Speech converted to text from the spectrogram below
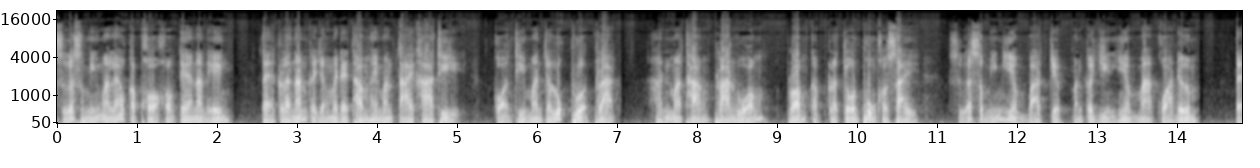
เสือสมิงมาแล้วกับพ่อของแกนั่นเอง แต่กระนั้นก็ยังไม่ได้ทำให้มันตายคาที่ ก่อนที่มันจะลุกพรวดพลาด หันมาทางพรานหวง พร้อมกับกระโจนพุ่งเข้าใส่ เสือสมิงเหี้ยมบาดเจ็บมันก็ยิ่งเหี้ยมมากกว่าเดิม แต่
